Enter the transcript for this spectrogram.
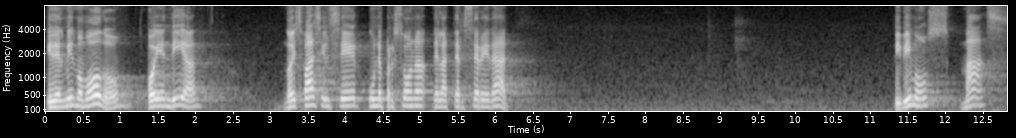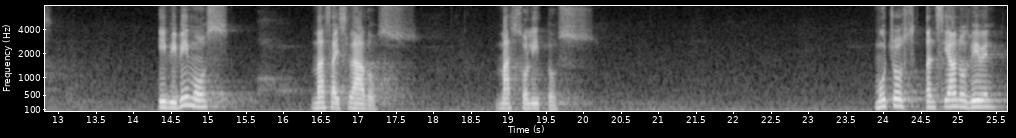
Y del mismo modo, hoy en día no es fácil ser una persona de la tercera edad. Vivimos más y vivimos más aislados, más solitos. Muchos ancianos viven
